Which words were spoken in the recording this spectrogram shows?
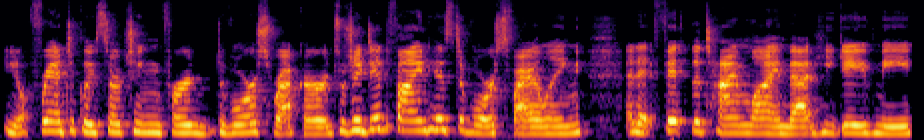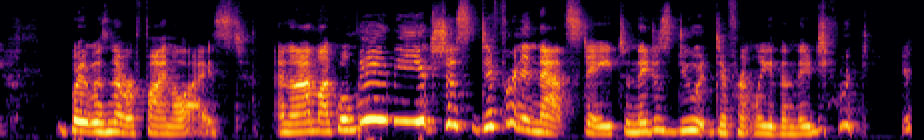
you know, frantically searching for divorce records, which I did find his divorce filing and it fit the timeline that he gave me, but it was never finalized. And then I'm like, well, maybe it's just different in that state and they just do it differently than they do it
